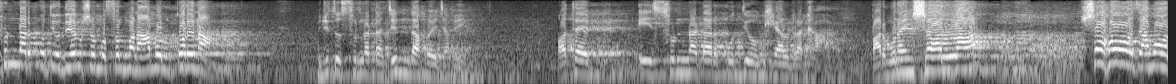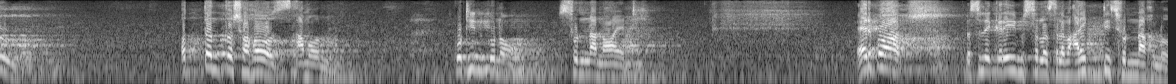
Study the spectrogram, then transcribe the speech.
সুন্নার প্রতি অধিকাংশ মুসলমান আমল করে না মৃত সুন্নাটা জিন্দা হয়ে যাবে। অতএব এই সুন্নাটার প্রতিও খেয়াল রাখা। পারব না ইনশাআল্লাহ? সহজ আমল। অত্যন্ত সহজ আমল। কঠিন কোনো সুন্না নয় এটি। এরপর রসুল করিম সাল্লাম আরেকটি সুন্না হলো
